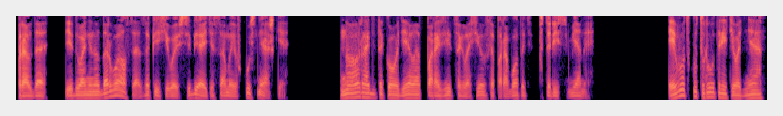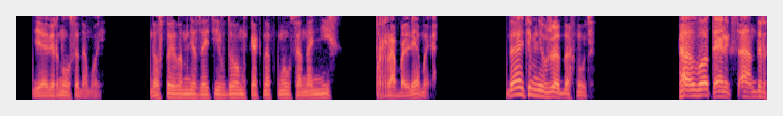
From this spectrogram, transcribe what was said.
Правда, Едва не надорвался, запихивая в себя эти самые вкусняшки. Но ради такого дела паразит согласился поработать в три смены. И вот к утру третьего дня я вернулся домой. Но стоило мне зайти в дом, как наткнулся на них. Проблемы. Дайте мне уже отдохнуть. «А вот, Александр,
